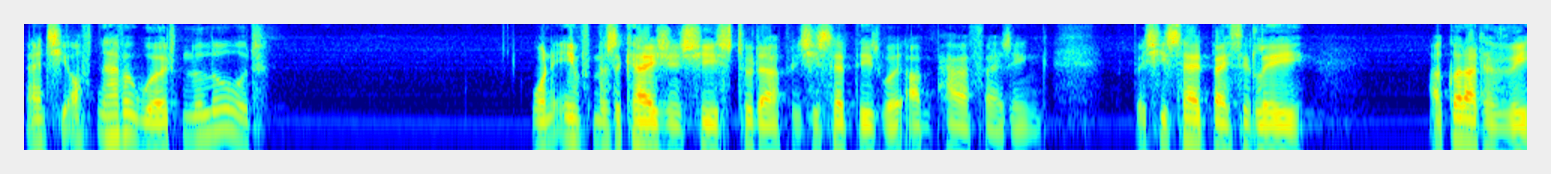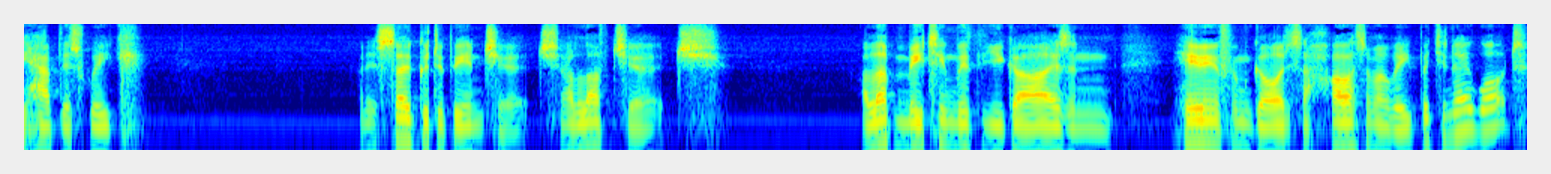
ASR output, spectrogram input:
And she often have a word from the Lord. One infamous occasion, she stood up and she said these words, I'm paraphrasing, but she said basically, I got out of rehab this week, and it's so good to be in church. I love church. I love meeting with you guys and hearing from God. It's the highlight of my week. But you know what?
